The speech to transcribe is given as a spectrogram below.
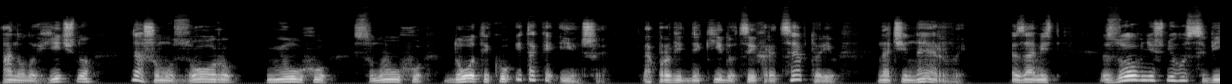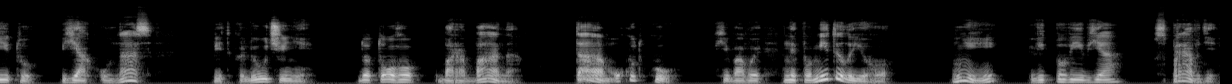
аналогічно нашому зору, нюху, слуху, дотику і таке інше. А провідники до цих рецепторів, наче нерви, замість зовнішнього світу, як у нас, підключені до того барабана. Там, у кутку. Хіба ви не помітили його? Ні, відповів я. Справді,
